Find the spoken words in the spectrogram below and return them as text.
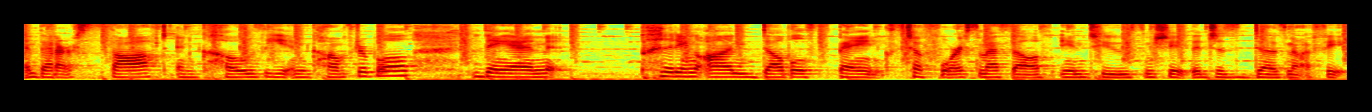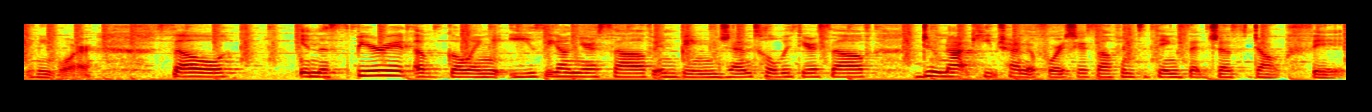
and that are soft and cozy and comfortable than putting on double Spanx to force myself into some shit that just does not fit anymore. So in the spirit of going easy on yourself and being gentle with yourself, do not keep trying to force yourself into things that just don't fit.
